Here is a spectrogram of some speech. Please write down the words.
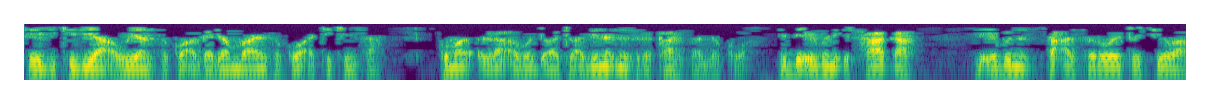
sai ji kibiya a wuyansa ko a gadon bayansa ko a cikinsa. Kuma wato abin nan suka kasa tsallakowa. Duk da ibnu ishaqa da ibnu sa'ad sun rawaito cewa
